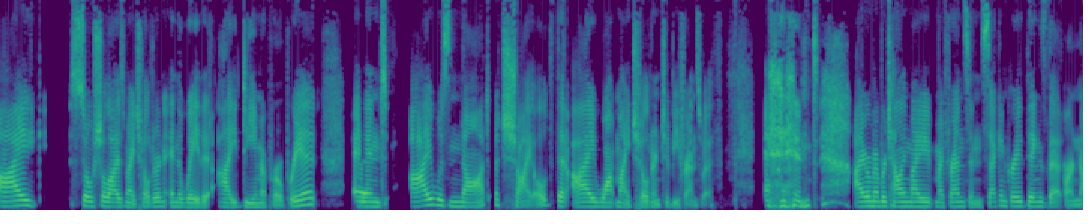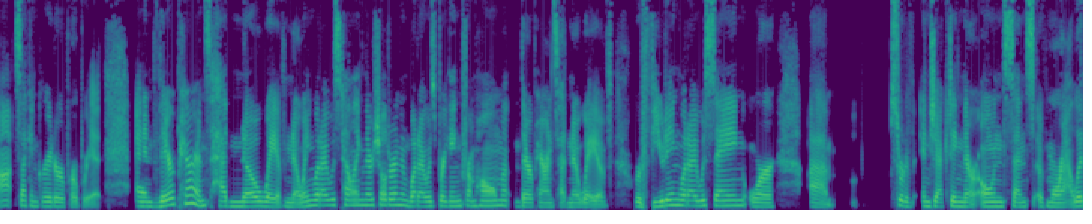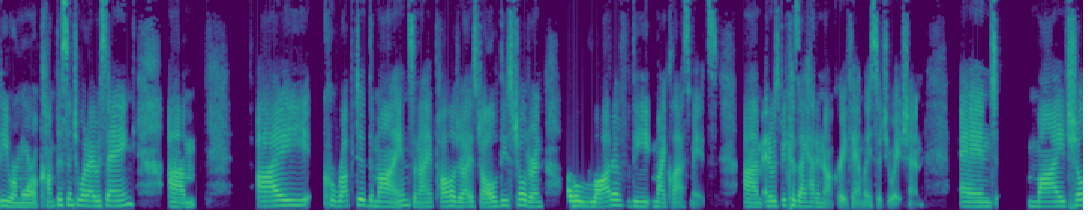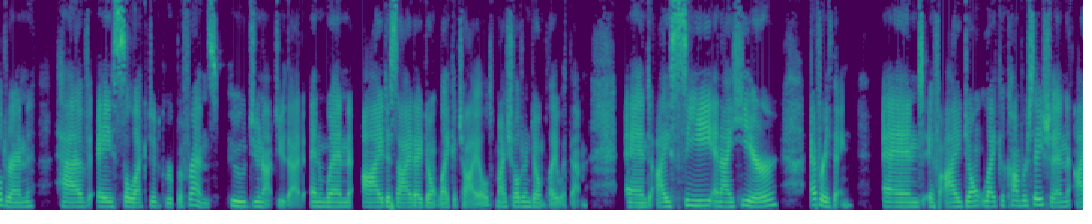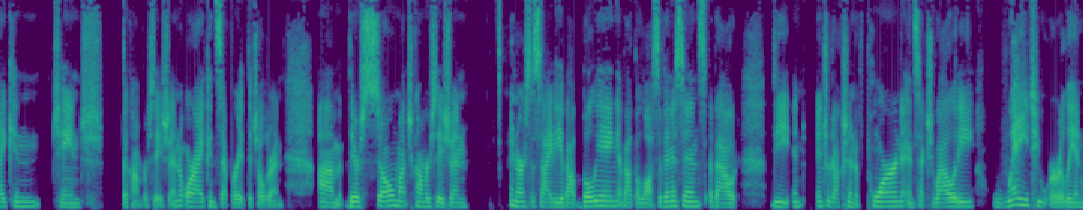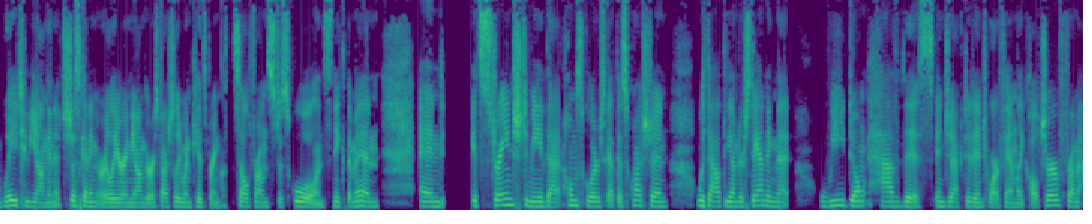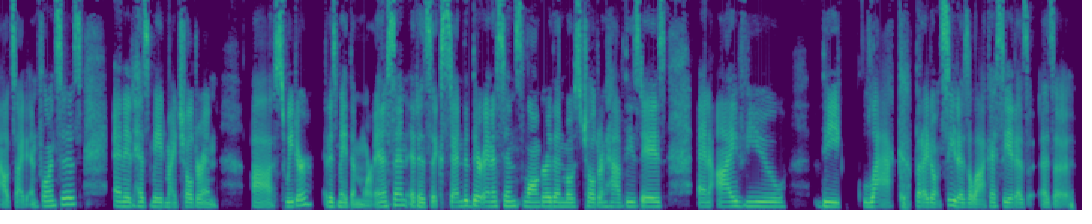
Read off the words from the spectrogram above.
I socialize my children in the way that I deem appropriate, and I was not a child that I want my children to be friends with. And I remember telling my my friends in second grade things that are not second grade or appropriate. And their parents had no way of knowing what I was telling their children and what I was bringing from home. Their parents had no way of refuting what I was saying or um, sort of injecting their own sense of morality or moral compass into what I was saying. Um, I corrupted the minds, and I apologize to all of these children, of a lot of the my classmates. Um, and it was because I had a not great family situation. And my children have a selected group of friends who do not do that. And when I decide I don't like a child, my children don't play with them. And I see and I hear everything. And if I don't like a conversation, I can change the conversation or I can separate the children. Um, there's so much conversation in our society about bullying, about the loss of innocence, about the in- introduction of porn and sexuality way too early and way too young. And it's just getting earlier and younger, especially when kids bring cell phones to school and sneak them in. And it's strange to me that homeschoolers get this question without the understanding that we don't have this injected into our family culture from outside influences. And it has made my children uh, sweeter. It has made them more innocent. It has extended their innocence longer than most children have these days. And I view the lack, but I don't see it as a lack. I see it as, as a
